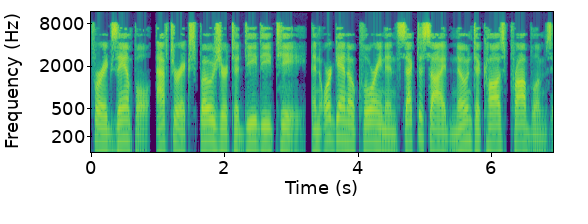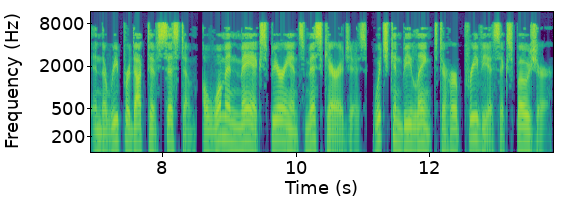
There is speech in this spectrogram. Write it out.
For example, after exposure to DDT, an organochlorine insecticide known to cause problems in the reproductive system, a woman may experience miscarriages, which can be linked to her previous exposure.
